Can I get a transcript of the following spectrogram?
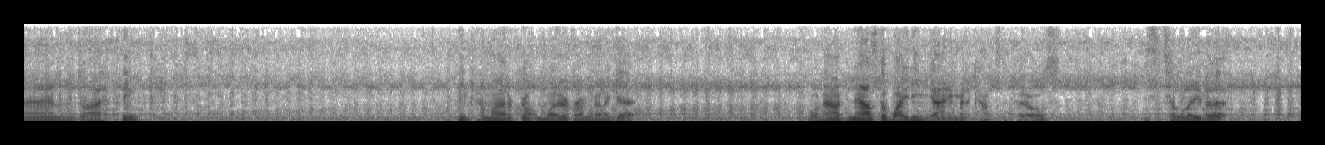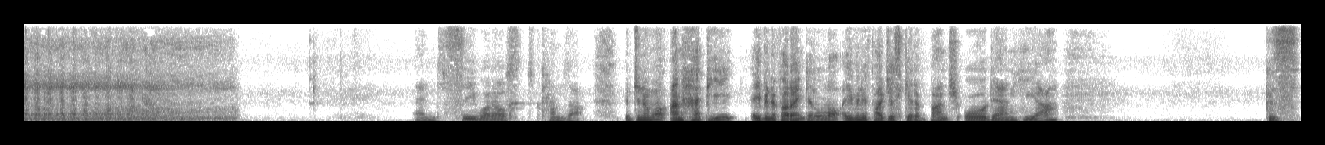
and I think think I might have gotten whatever I'm going to get. Well, now now's the waiting game when it comes to pearls, is to leave it and see what else comes up. But you know what? I'm happy even if I don't get a lot. Even if I just get a bunch all down here. Because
